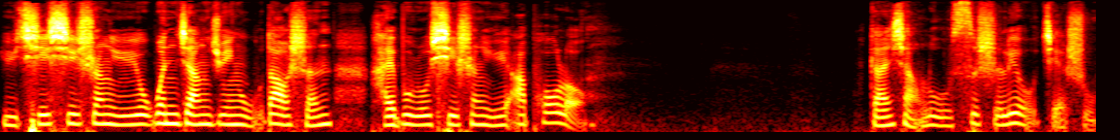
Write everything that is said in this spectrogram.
与其牺牲于温将军、武道神，还不如牺牲于阿波罗。感想录四十六结束。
